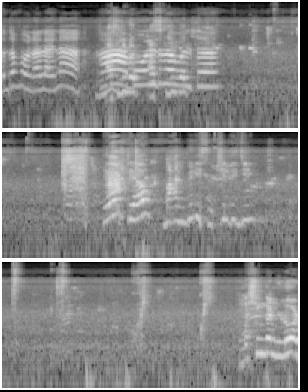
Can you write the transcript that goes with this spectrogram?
भाऊंचा फोन आलाय ना हा असली बघ, बोल असली रे बघ. बोलत ठेव मानबिडी सुशील तिची मशीन गन लोड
